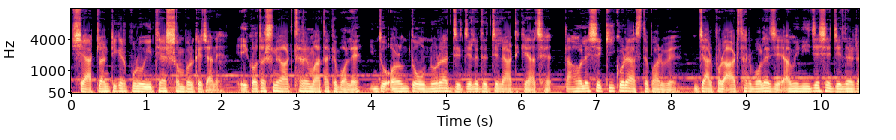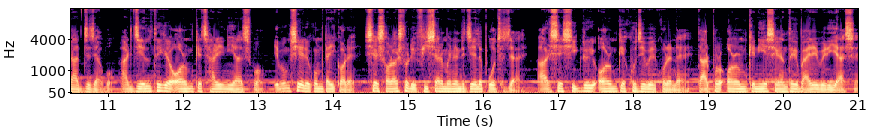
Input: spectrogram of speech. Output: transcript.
সে আটলান্টিকের পুরো ইতিহাস সম্পর্কে জানে। এই কথা শুনে আর্থারের মা তাকে বলে, কিন্তু অরম তো অন্য রাজ্যে জেলেদের জেলে আটকে আছে। তাহলে সে কি করে আসতে পারবে? যার পর আর্থার বলে যে, আমি নিজে সে জেলের রাজ্যে যাব, আর জেল থেকে অরমকে ছাড়িয়ে নিয়ে আসব। এবং সে এরকমটাই করে। সে সরাসরি ফিশারম্যানের জেলে পৌঁছে যায়, আর সে শীঘ্রই অরমকে খুঁজে বের করে নেয়। তারপর অরমকে নিয়ে সেখান থেকে বাইরে বেরিয়ে আসে।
